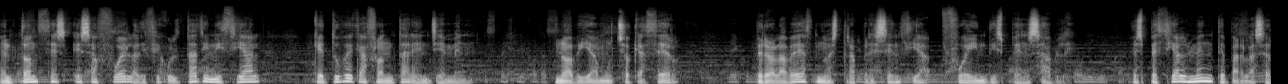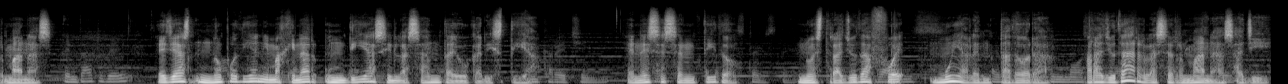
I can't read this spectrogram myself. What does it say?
Entonces esa fue la dificultad inicial que tuve que afrontar en Yemen. No había mucho que hacer, pero a la vez nuestra presencia fue indispensable especialmente para las hermanas. Ellas no podían imaginar un día sin la Santa Eucaristía. En ese sentido, nuestra ayuda fue muy alentadora para ayudar a las hermanas allí.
